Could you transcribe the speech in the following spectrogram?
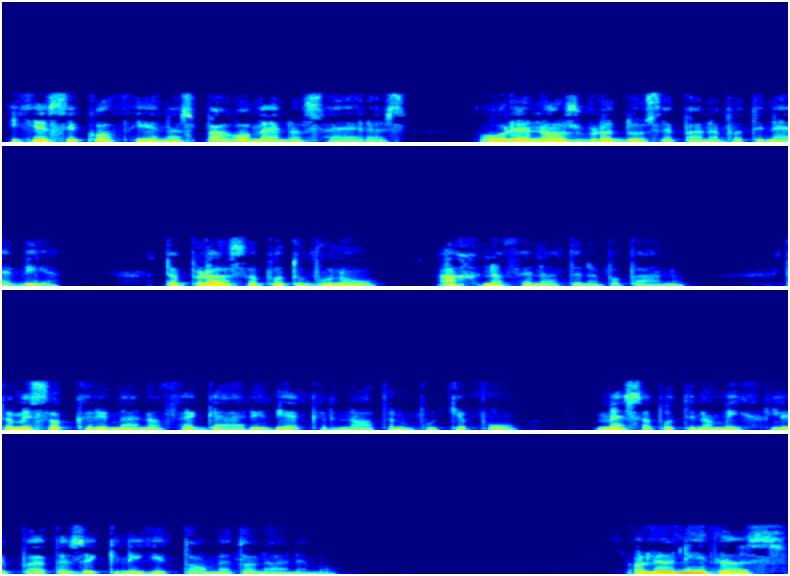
Είχε σηκωθεί ένας παγωμένος αέρας. Ο ουρανός βροντούσε πάνω από την έβεια. Το πρόσωπο του βουνού άχνα φαινόταν από πάνω. Το μισοκρυμμένο φεγγάρι διακρινόταν που και που μέσα από την ομίχλη που έπαιζε κυνηγητό με τον άνεμο. Ο Λεωνίδας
